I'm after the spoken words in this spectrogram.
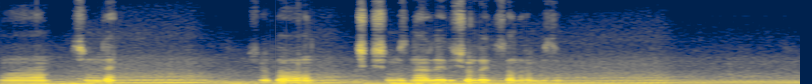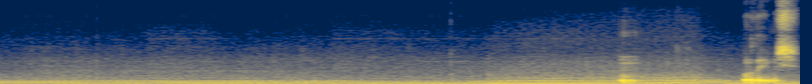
Tamam. Şimdi şuradan çıkışımız neredeydi? Şuradaydı sanırım bizim. Hmm. Buradaymış.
